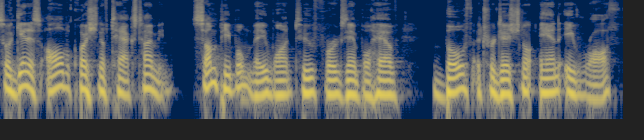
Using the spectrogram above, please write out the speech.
So, again, it's all a question of tax timing. Some people may want to, for example, have both a traditional and a Roth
